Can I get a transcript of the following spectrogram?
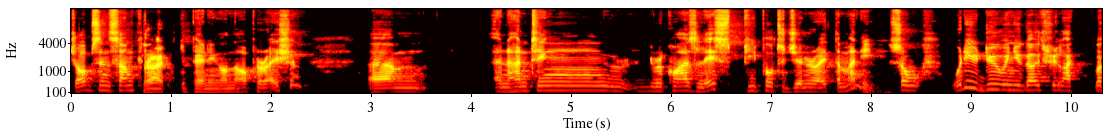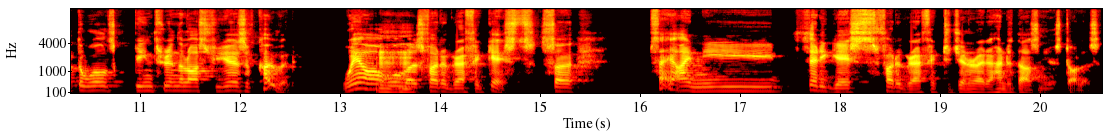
jobs in some cases, right. depending on the operation. Um, and hunting requires less people to generate the money. So, what do you do when you go through like what the world's been through in the last few years of COVID? Where are mm-hmm. all those photographic guests? So, say I need 30 guests photographic to generate 100,000 US dollars.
